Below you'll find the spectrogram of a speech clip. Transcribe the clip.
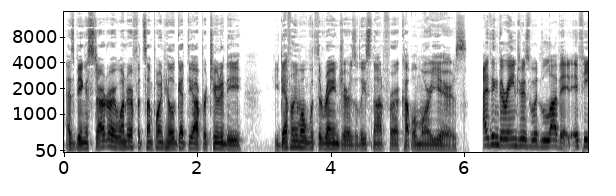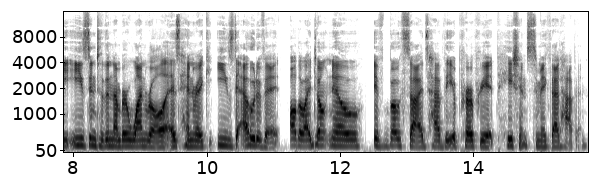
as being a starter. I wonder if at some point he'll get the opportunity. He definitely won't with the Rangers, at least not for a couple more years. I think the Rangers would love it if he eased into the number one role as Henrik eased out of it, although I don't know if both sides have the appropriate patience to make that happen.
